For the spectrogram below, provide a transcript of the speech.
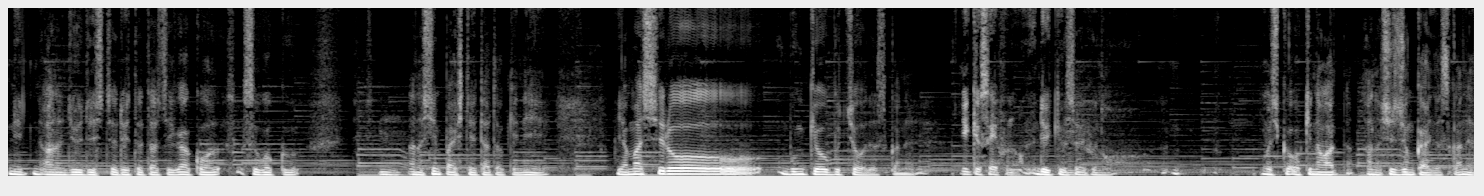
にあの従事している人たちがこうすごく、うん、あの心配していた時に山城文教部長ですかね。琉球政府の。琉球政府の、うん、もしくは沖縄あの主巡会ですかね。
